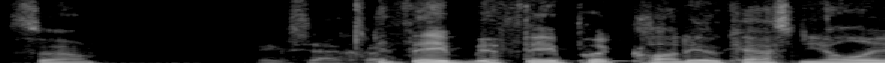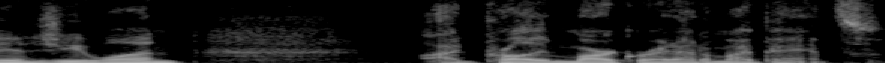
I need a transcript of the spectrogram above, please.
So exactly. if they if they put Claudio Castagnoli in G one, I'd probably mark right out of my pants.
